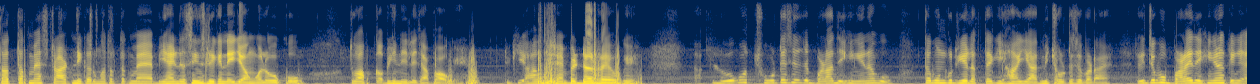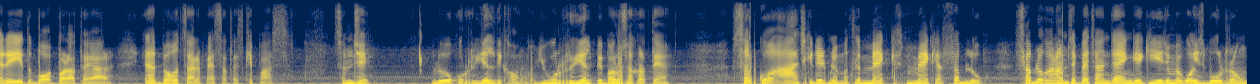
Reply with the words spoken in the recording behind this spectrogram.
तब तक मैं स्टार्ट नहीं करूँगा, तब तक मैं बिहाइंड द सीन्स लेके नहीं जाऊँगा लोगों को। तो आप कभी नहीं ले जा पाओगे, क्योंकि आप उस टाइम पर डर रहे होगे। लोगों को छोटे से जब बड़ा देखेंगे ना वो, तब उनको ये लगता है कि हाँ ये आदमी छोटे से बड़ा है। लेकिन जब वो बड़ा ही देखेंगे ना, कहेंगे, अरे, ये तो बहुत बड़ा था यार यार बहुत सारा पैसा था इसके पास। समझे? लोगों को रियल दिखाओ, क्योंकि वो रियल पे भरोसा करते हैं। सबको आज की डेट में मतलब मैं मैं क्या, सब लोग सब लोग आराम से पहचान जाएँगे कि ये जो मैं वॉइस बोल रहा हूँ,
